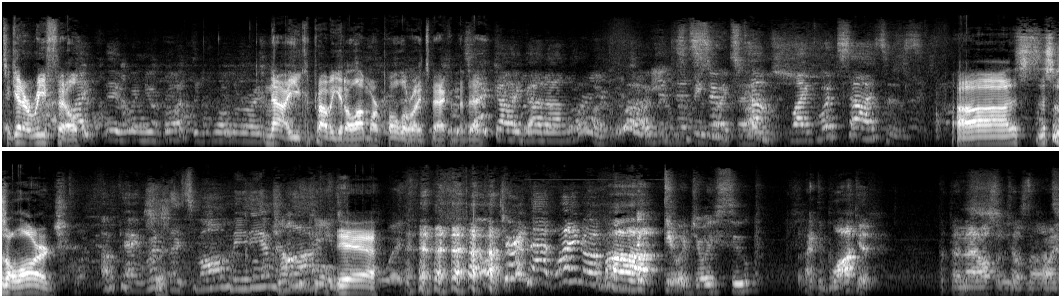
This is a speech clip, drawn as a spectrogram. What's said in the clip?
to get a refill. like the, when you bought the Polaroid? No, you could probably get a lot more Polaroids back in the day. that guy got on? Look, look. The suits come like what sizes? Uh, this this is a large. Okay, what are they? Small, medium, and large? Cain's Yeah. Oh, turn that light off. Do a joy soup. I can block it, but then that also Nazi. kills the point.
